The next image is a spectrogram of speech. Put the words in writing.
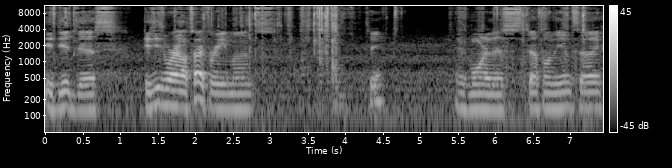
it did this. Because these were outside for eight months. See? There's more of this stuff on the inside.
